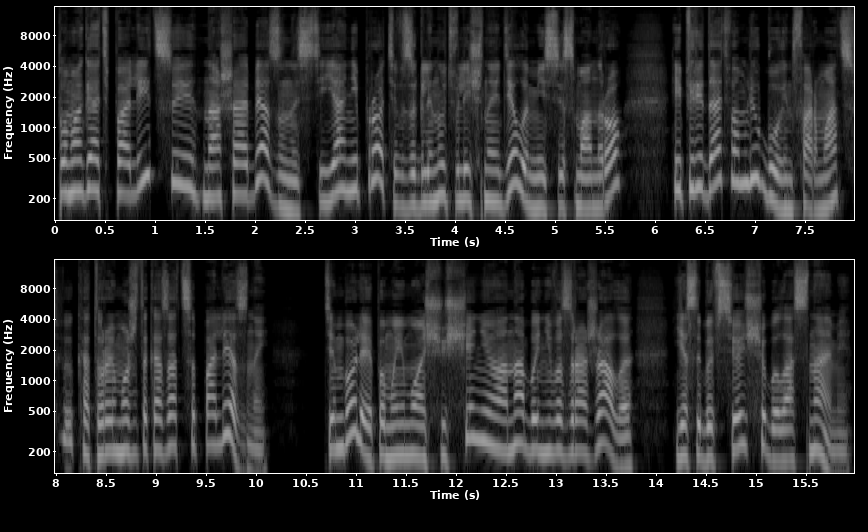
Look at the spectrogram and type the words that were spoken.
Помогать полиции — наша обязанность, и я не против заглянуть в личное дело миссис Монро и передать вам любую информацию, которая может оказаться полезной, тем более, по моему ощущению, она бы не возражала, если бы все еще была с нами.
